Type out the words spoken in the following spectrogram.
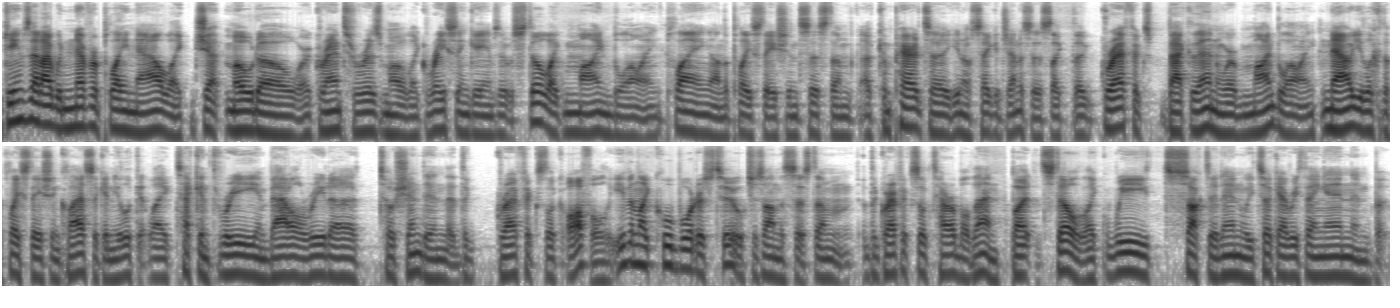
games that I would never play now, like Jet Moto or Gran Turismo, like racing games, it was still like mind blowing playing on the PlayStation system uh, compared to you know Sega Genesis. Like the graphics back then were mind blowing. Now you look at the PlayStation Classic and you look at like Tekken 3 and Battle Arena Toshinden, the, the graphics look awful. Even like Cool Borders 2, which is on the system, the graphics look terrible then. But still, like we sucked it in, we took everything in, and but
